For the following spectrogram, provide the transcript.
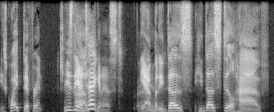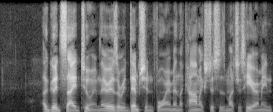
he's quite different. He's the Uh, antagonist. I yeah mean, but he does he does still have a good side to him. There is a redemption for him in the comics just as much as here. I mean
